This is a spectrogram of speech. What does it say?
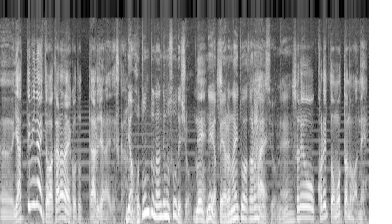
うん、やってみないとわからないことってあるじゃないですか。い。やほとんど何でもそうでしょね。やっぱやらないとわからないですよね、それをこれと思ったのはね、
